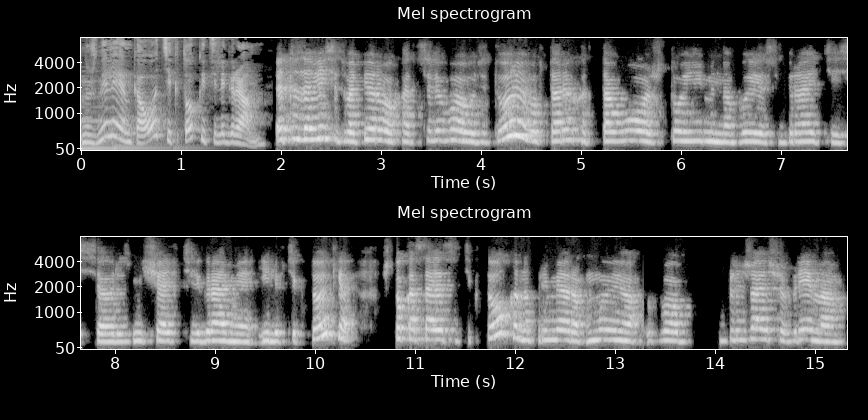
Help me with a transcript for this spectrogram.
Нужны ли НКО, ТикТок и Телеграм? Это зависит, во-первых, от целевой аудитории, во-вторых, от того, что именно вы собираетесь э, размещать в Телеграме или в ТикТоке. Что касается ТикТока, например, мы в ближайшее время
